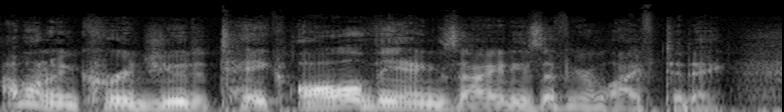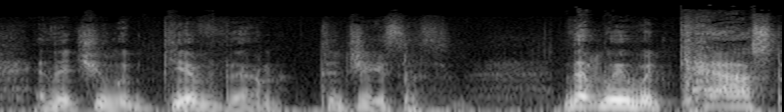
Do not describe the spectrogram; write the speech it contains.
I want to encourage you to take all the anxieties of your life today and that you would give them to Jesus. That we would cast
